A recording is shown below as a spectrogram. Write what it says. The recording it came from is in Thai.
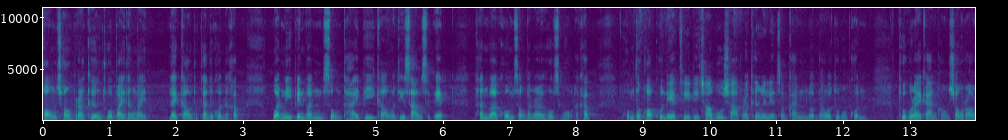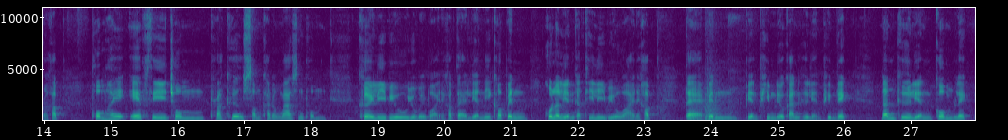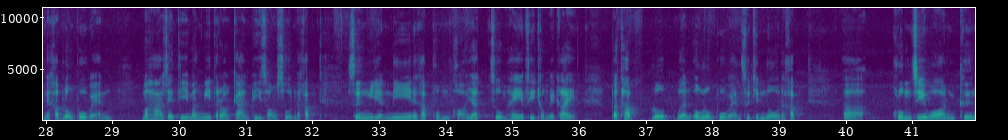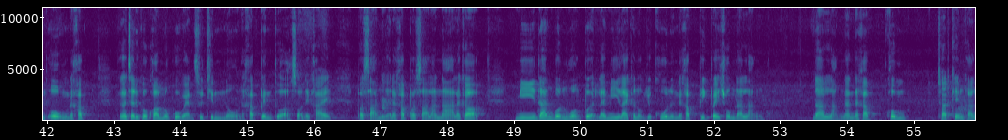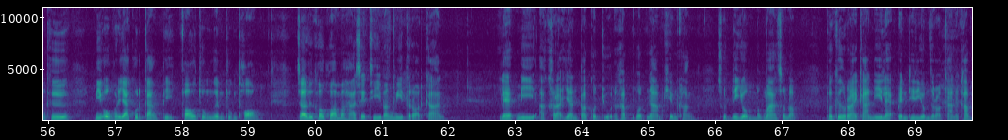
ของช่องพระเครื่องทั่วไปทั้งใหม่และเก่าทุกท่านทุกคนนะครับ วันนี้เป็นวันส่งท้ายปีเก่าวันที่ 31 ธันวาคม 2566 นะครับ ผมต้องขอบคุณ FC ที่เช่าบูชาพระเครื่องและเหรียญสำคัญรวมทั้งวัตถุมงคล ทุกรายการของช่องเรานะครับ ผมให้ FC ชมพระเครื่องสำคัญมากๆซึ่งผมเคยรีวิวอยู่บ่อยๆนะครับแต่เหรียญนี้ก็เป็นคนละเหรียญกับที่รีวิวไว้นะครับ แต่เป็นเปลี่ยนพิมพ์เดียวกันคือเหรียญพิมพ์เล็ก นั่นคือเหรียญกลมเล็กนะครับหลวงปู่แหวน มหาเศรษฐีมั่งมีตลอดการปี 20 นะครับ ซึ่งเหรียญนี้นะครับผมขออนุญาตซูมให้ FC ชมใกล้ๆ ประทับรูปเหมือนองค์หลวงปู่แหวนสุจินโนนะครับคลุมจีวรครึ่งองค์นะครับแล้วก็จะด้วยข้อความหลวงปู่แหวนสุจินโนนะครับเป็นตัวอักษรคล้ายภาษาเหนือนะครับ ภาษาล้านนา แล้วก็มีด้านบนห่วงเปิด และมีลายกระหนกอยู่คู่หนึ่งนะครับพลิกไปชมด้านหลังด้านหลังนั้นนะครับ คมชัดเข้มขังคือ มีองค์พระยาคุดกลางปีกเฝ้าถุงเงินถุงทองจาลึกข้อความมหาเศรษฐีบ้างมีตลอดการ และมีอักขระยันปรากฏอยู่นะครับ งดงามเข้มขลัง สุดนิยมมากๆสำหรับพระเครื่องรายการนี้และเป็นที่นิยมตลอดการนะครับ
